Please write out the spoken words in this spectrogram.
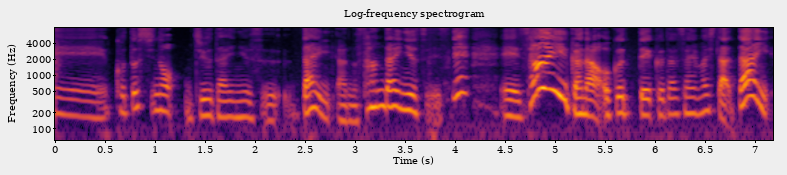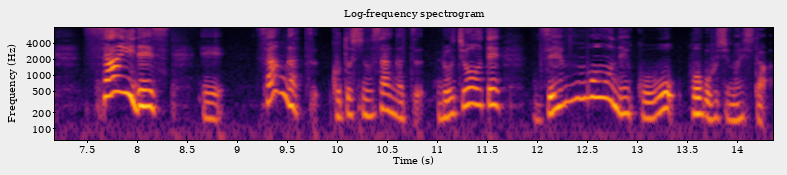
えー、今年の重大ニュース第あの3大ニュースですね、えー、3位から送ってくださいました。第3位です、えー、3月今年の3月路上で全盲猫を保護しました。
